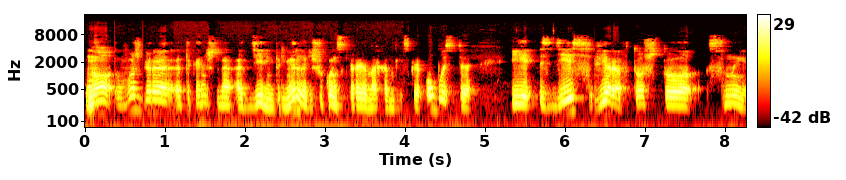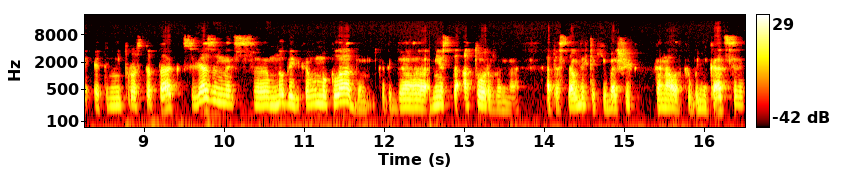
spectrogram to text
Но Вожгора – это, конечно, отдельный пример, это Решуконский район Архангельской области. И здесь вера в то, что сны – это не просто так, связаны с многовековым укладом, когда место оторвано от основных таких больших каналов коммуникации,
